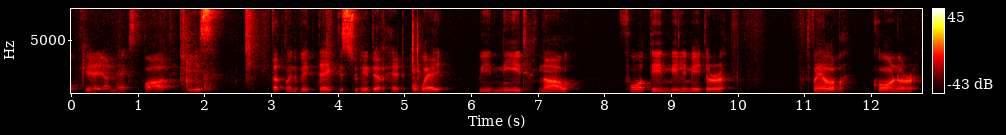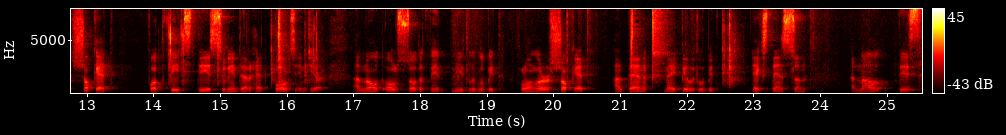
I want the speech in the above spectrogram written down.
okay and next part is that when we take this cylinder head away we need now 14 millimeter 12 corner socket what fits these cylinder head bolts in here. And note also that we need a little bit longer socket and then maybe a little bit extension. And now this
